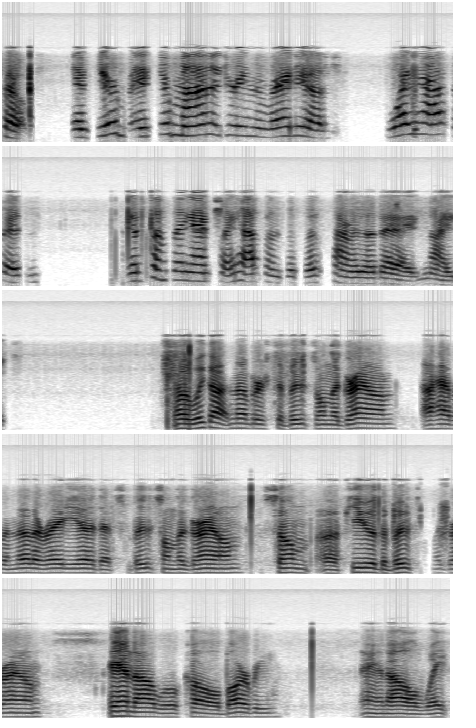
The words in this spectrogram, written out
So, if you're if you're monitoring the radios, what happens if something actually happens at this time of the day, night? So we got numbers to boots on the ground. I have another radio that's boots on the ground. Some a few of the boots on the ground, and I will call Barbie, and I'll wake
